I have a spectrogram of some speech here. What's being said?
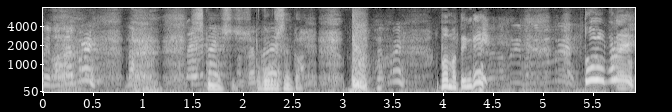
Diyos ko, ko, pagurusin ka. Aba, matindi. Tulong, pre.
